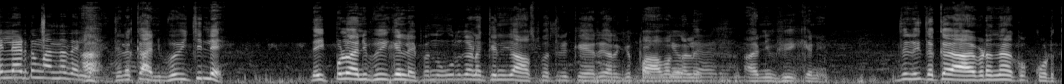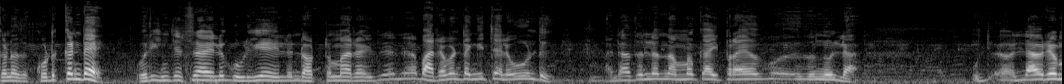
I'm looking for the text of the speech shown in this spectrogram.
എല്ലായിടത്തും ആ വന്നതല്ലേ ഇതിലൊക്കെ അനുഭവിച്ചില്ലേ? ഇത് ഇപ്പോഴും അനുഭവിക്കണില്ലേ. ഇപ്പം നൂറുകണക്കിന് ആസ്പത്രി കയറി ഇറങ്ങി പാവങ്ങൾ അനുഭവിക്കണേ. ഇതിൽ ഇതൊക്കെ അവിടെ നിന്നാണ് കൊടുക്കണത്. കൊടുക്കണ്ടേ? ഒരു ഇഞ്ചക്ഷൻ ആയാലും ഗുളികയായാലും ഡോക്ടർമാരായാലും ഇതിന് വരവുണ്ടെങ്കിൽ ചിലവുണ്ട്. അല്ലാതെ നമ്മൾക്ക് അഭിപ്രായം ഇതൊന്നുമില്ല. എല്ലാവരും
